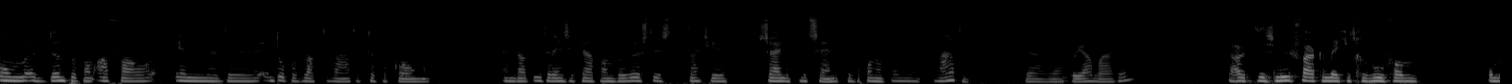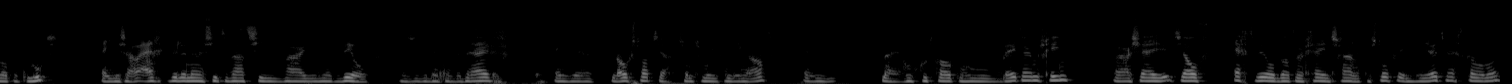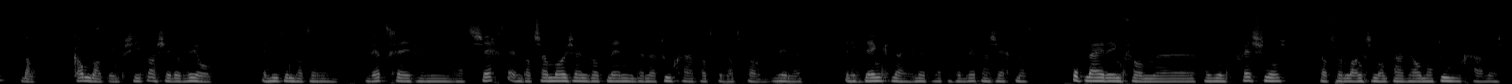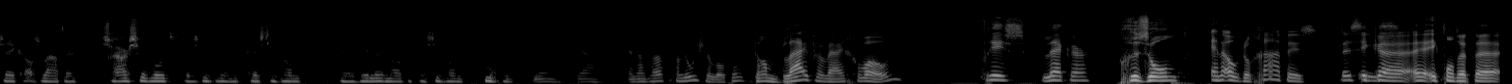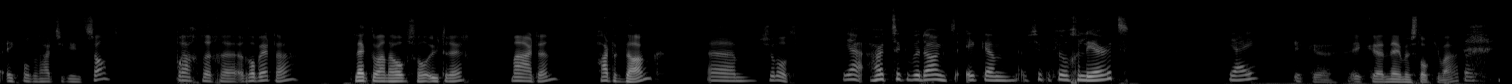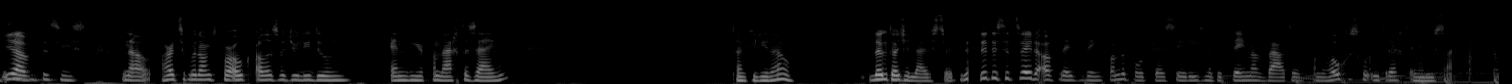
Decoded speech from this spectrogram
om het dumpen van afval in, de, in het oppervlaktewater te voorkomen. En dat iedereen zich daarvan bewust is dat je zuinig moet zijn op de bronnen voor je water. Ja, ja, voor jou Maarten? Nou, het is nu vaak een beetje het gevoel van, omdat het moet. En je zou eigenlijk willen naar een situatie waar je het wil. Dus je bent een bedrijf en je loost wat. Ja, soms moet je van dingen af. En nou ja, hoe goedkoper, hoe beter misschien. Maar als jij zelf echt wil dat er geen schadelijke stoffen in het milieu terechtkomen, dan kan dat in principe als je dat wil. En niet omdat de wetgeving dat zegt. En dat zou mooi zijn dat men er naartoe gaat dat we dat gewoon willen. En ik denk, nou ja, net wat Roberta zegt met opleiding van, eh, van young professionals, dat we langzamerhand daar wel naartoe gaan. En zeker als water schaarser wordt, dus niet alleen een kwestie van eh, willen, maar ook een kwestie van moeten. Ja, ja. En als we dat gaan doen, Charlotte, dan blijven wij gewoon fris, lekker, gezond en ook nog gratis. Precies. Ik, eh, eh, ik, vond het, eh, ik vond het hartstikke interessant. Prachtig, eh, Roberta, lector aan de Hogeschool Utrecht. Maarten, hartelijk dank. Ehm, Charlotte, Ja, hartstikke bedankt. Ik ehm, heb superveel geleerd. Jij? ik, eh, ik eh, neem een slokje water. Ja, precies. Nou, hartstikke bedankt voor ook alles wat jullie doen en hier vandaag te zijn. Dank jullie wel. Leuk dat je luistert. Dit is de tweede aflevering van de podcastseries met het thema water van de Hogeschool Utrecht en New Science.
